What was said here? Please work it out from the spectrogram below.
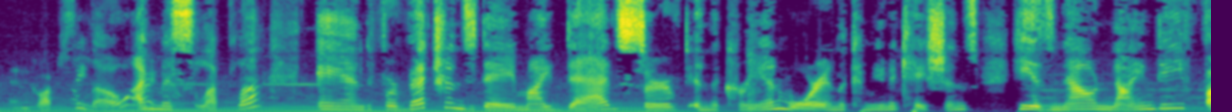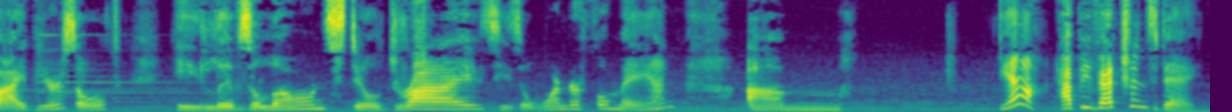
and go out to sea. Hello, I'm Miss Lepla, and for Veterans Day, my dad served in the Korean War in the communications. He is now 95 years old. He lives alone, still drives. He's a wonderful man. Um, yeah, happy Veterans Day.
